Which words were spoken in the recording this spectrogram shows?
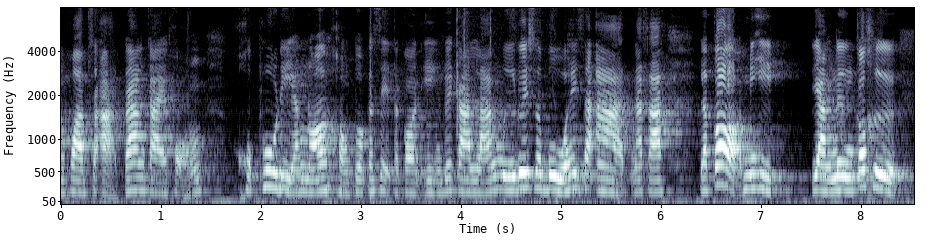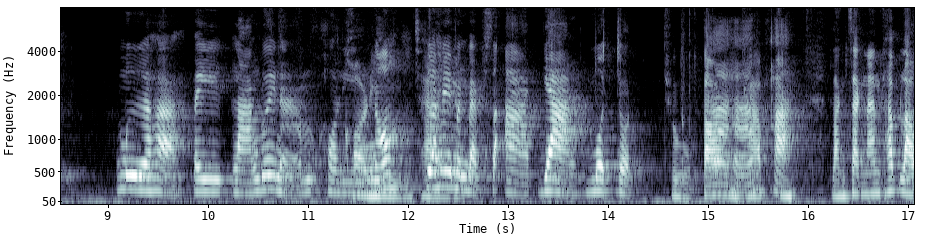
ำความสะอาดร่างกายของผู้เลี้ยงเนาะของตัวเกษตรกรเอง ด้วยการล้างมือด้วยสบู่ให้สะอาดนะคะ แล้วก็มีอีกอย่างหนึ่งก็คือมือค่ะ ไปล้างด้วยน้ำคลอรีนคลอรีนเนาะใช่ เพื่อให้มันแบบสะอาดอย่างหมดจด ถูกต้องอ่าฮะครับ ค่ะ หลังจากนั้นครับเรา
